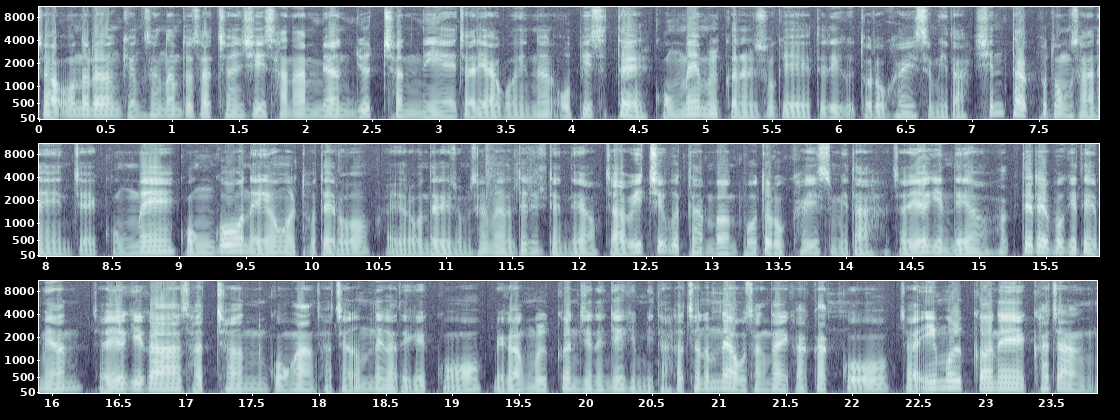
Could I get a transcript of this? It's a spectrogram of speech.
자, 오늘은 경상남도 사천시 산안면 유천리에 자리하고 있는 오피스텔 공매 물건을 소개해 드리도록 하겠습니다. 신탁 부동산의 이제 공매 공고 내용을 토대로 여러분들에게 좀 설명을 드릴 텐데요. 자, 위치부터 한번 보도록 하겠습니다. 자, 여기인데요. 확대를 해보게 되면 자, 여기가 사천 공항, 사천 읍내가 되겠고 매각 물건지는 여기입니다. 사천 읍내하고 상당히 가깝고 자, 이 물건의 가장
